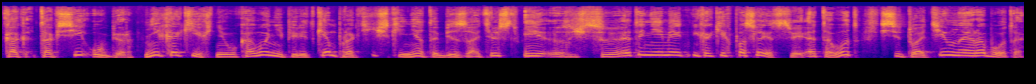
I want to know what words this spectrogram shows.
как такси Uber. Никаких ни у кого, ни перед кем практически нет обязательств. И значит, это не имеет никаких последствий. Это вот ситуативная работа,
